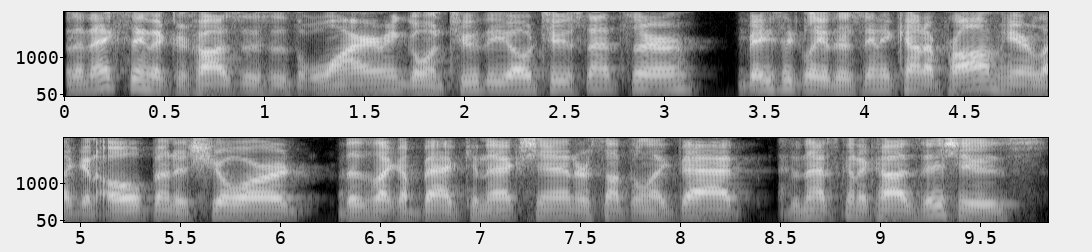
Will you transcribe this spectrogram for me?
The next thing that could cause this is the wiring going to the O2 sensor. Basically, if there's any kind of problem here, like an open, a short, there's like a bad connection or something like that, then that's going to cause issues.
